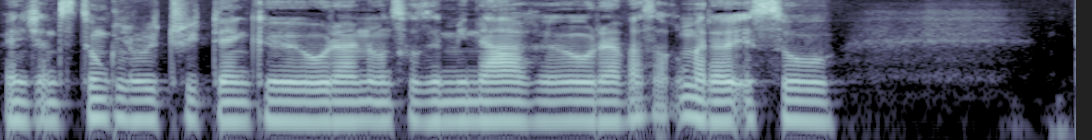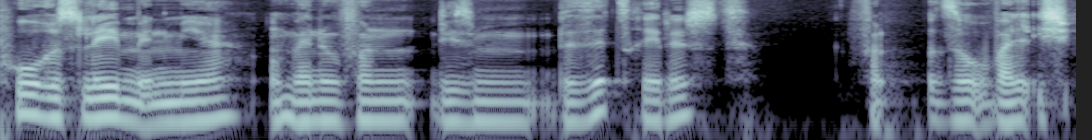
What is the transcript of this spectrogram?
wenn ich ans Dunkelretreat denke oder an unsere Seminare oder was auch immer. Da ist so pures Leben in mir. Und wenn du von diesem Besitz redest, von, so, weil ich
